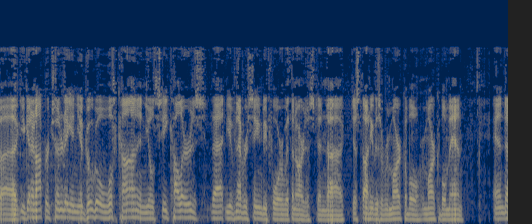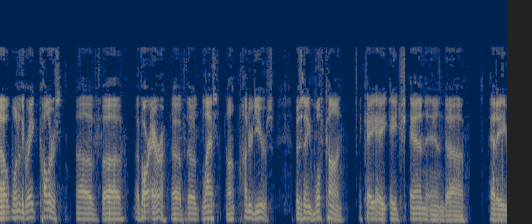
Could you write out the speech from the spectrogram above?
uh, you get an opportunity and you Google Wolf Kahn, and you'll see colors that you've never seen before with an artist, and uh, just thought he was a remarkable, remarkable man, and uh, one of the great colors of uh, of our era, of the last uh, hundred years. But his name Wolf Kahn. K A H N, and uh, had a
